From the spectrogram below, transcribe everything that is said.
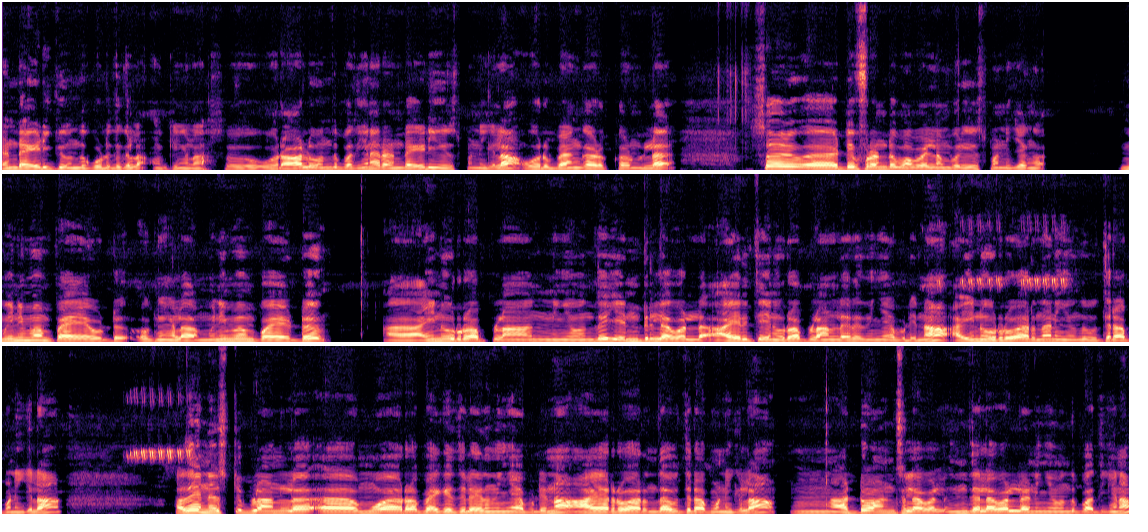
ரெண்டு ஐடிக்கு வந்து கொடுத்துக்கலாம். ஓகேங்களா ஸோ ஒரு ஆள் வந்து பார்த்திங்கன்னா ரெண்டு ஐடி யூஸ் பண்ணிக்கலாம். ஒரு பேங்க் அக்கௌண்ட்டில் so different mobile number use பண்ணிக்கோங்க. மினிமம் பே அவுட்டு ஓகேங்களா மினிமம் பே அவுட்டு ஐநூறுரூவா பிளான் நீங்கள் வந்து என்ட்ரி லெவலில் ஆயிரத்தி ஐநூறுரூவா பிளானில் இருந்தீங்க அப்படின்னா ஐநூறுரூவா இருந்தால் நீங்கள் வந்து வித்ரா பண்ணிக்கலாம். அதே நெக்ஸ்ட் பிளானில் மூவாயிரரூவா பேக்கேஜில் இருந்தீங்க அப்படின்னா ஆயிரரூவா இருந்தால் வித்ட்ரா பண்ணிக்கலாம். அட்வான்ஸ் லெவல் இந்த லெவலில் நீங்கள் வந்து பார்த்தீங்கன்னா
